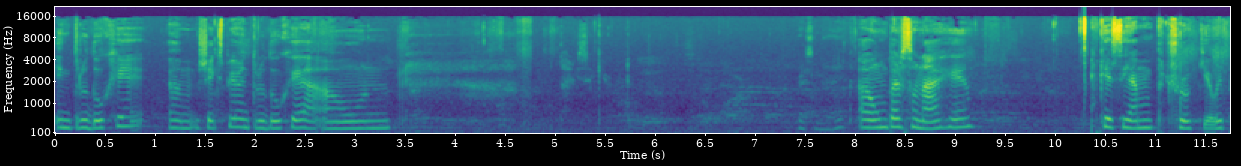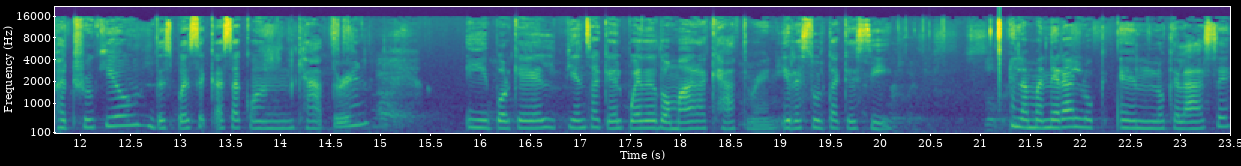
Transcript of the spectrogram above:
introduje, um, Shakespeare introduje a un a un personaje que se llama Petruchio y Petruchio después se casa con Catherine y porque él piensa que él puede domar a Catherine y resulta que sí. En la manera en lo que la hace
